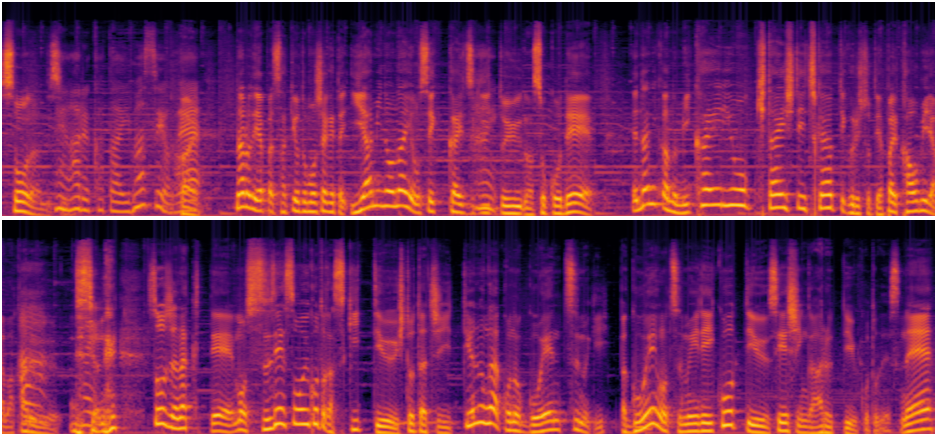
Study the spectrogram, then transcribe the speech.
そうなんですある方いますよね。はい、なのでやっぱり先ほど申し上げた嫌味のないおせっかい好きというのはそこで、で何かの見返りを期待して近寄ってくる人ってやっぱり顔見りゃ分かるんですよね、そうじゃなくてもう素でそういうことが好きっていう人たちっていうのがこのご縁紡ぎご縁を紡いでいこうっていう精神があるっていうことですね。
